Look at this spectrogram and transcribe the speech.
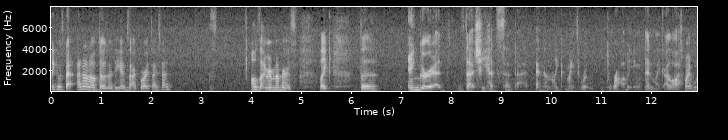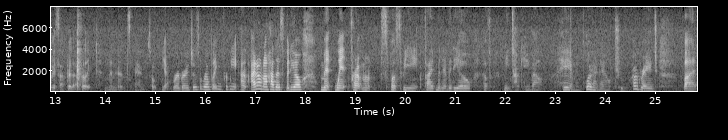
Like, it was bad. I don't know if those are the exact words I said. All I remember is, like, the anger that she had said that and then like my throat throbbing and like I lost my voice after that for like 10 minutes and so yeah road rage is a real thing for me and I don't know how this video went from supposed to be a five minute video of me talking about hey I'm in Florida now to road rage but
